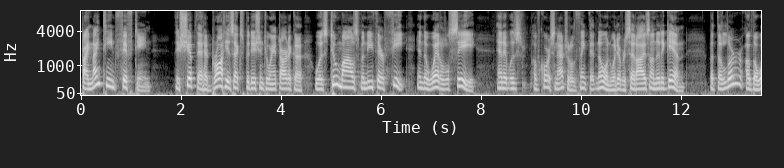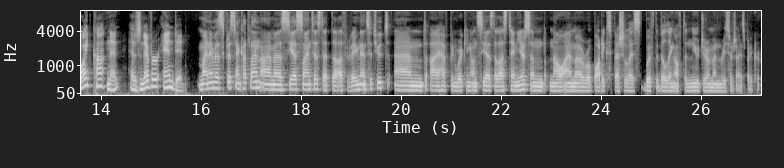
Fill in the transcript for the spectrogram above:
By 1915, the ship that had brought his expedition to Antarctica was two miles beneath their feet in the Weddell Sea, and it was, of course, natural to think that no one would ever set eyes on it again. But the lure of the White Continent has never ended. My name is Christian Katlein. I'm a sea ice scientist at the Alfred Wegener Institute, and I have been working on sea ice the last 10 years, and now I'm a robotics specialist with the building of the new German research icebreaker.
